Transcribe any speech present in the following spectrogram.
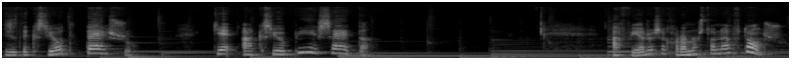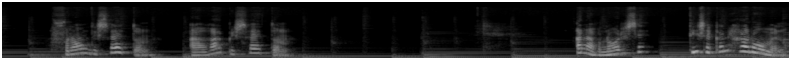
τις δεξιότητές σου και αξιοποίησέ τα. Αφιέρωσε χρόνο στον εαυτό σου. Φρόντισέ τον, αγάπησέ τον. Αναγνώρισε τι σε κάνει χαρούμενο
